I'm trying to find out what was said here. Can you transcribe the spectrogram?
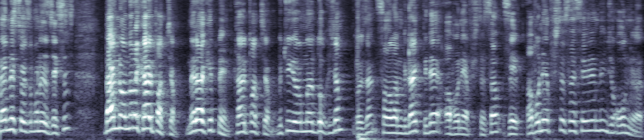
ben ne söylesem onu yazacaksınız. Ben de onlara kalp atacağım. Merak etmeyin kalp atacağım. Bütün yorumları da okuyacağım. O yüzden sağlam bir like bir de abone yapıştırsan. Sev abone yapıştırsan sevinirim deyince olmuyorlar.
